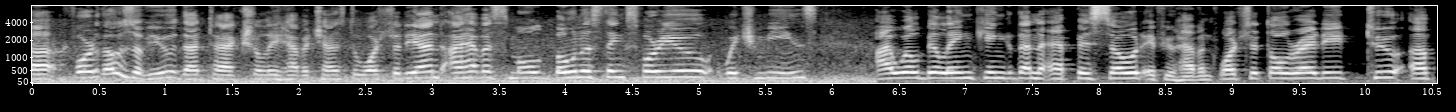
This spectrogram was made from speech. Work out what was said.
Uh, for those of you that actually have a chance to watch to the end, I have a small bonus things for you, which means I will be linking an episode, if you haven't watched it already, to a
